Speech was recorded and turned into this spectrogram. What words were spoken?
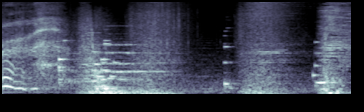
Ugh.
